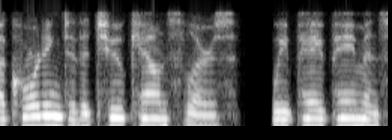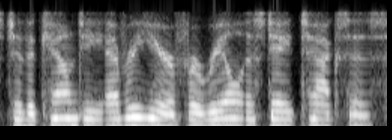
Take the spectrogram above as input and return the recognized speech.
According to the two councillors, we pay payments to the county every year for real estate taxes.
